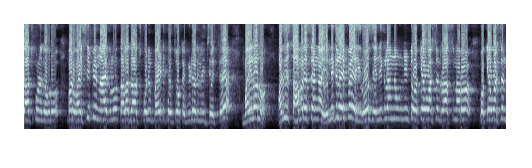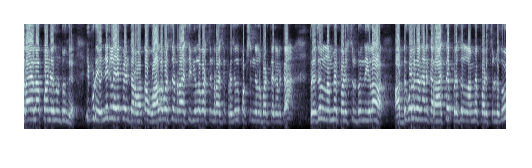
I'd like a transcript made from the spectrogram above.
దాచుకునేది ఎవరు? మరి వైసీపీ నాయకులు తల దాచుకొని బయటకు వచ్చి ఒక వీడియో రిలీజ్ చేస్తే మహిళలు అది సామరస్యంగా ఎన్నికలు అయిపోయాయి ఈ రోజు ఎన్నికలన్నా ఉండింటే ఒకే వర్షన్ రాస్తున్నారు ఒకే వర్షన్ రాయాలప్ప అనేది ఉంటుంది. ఇప్పుడు ఎన్నికలు అయిపోయిన తర్వాత వాళ్ళ వర్షన్ రాసి వీళ్ళ వర్షన్ రాసి ప్రజల పక్షం నిలబడితే కనుక ప్రజలు నమ్మే పరిస్థితి ఉంటుంది. ఇలా అడ్డగోలుగా కనుక రాస్తే ప్రజలు నమ్మే పరిస్థితి ఉండదు.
